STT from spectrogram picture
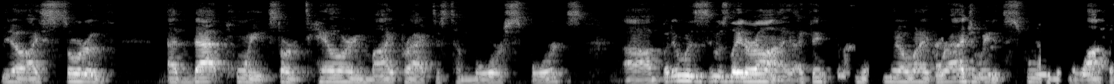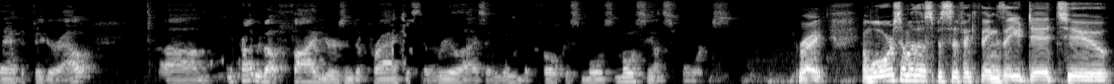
you know, I sort of at that point started tailoring my practice to more sports. Um, but it was it was later on. I, I, think you know when I graduated school, there was a lot that I had to figure out. Um, probably about five years into practice, I realized I wanted to focus most mostly on sports. Right. And what were some of those specific things that you did to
